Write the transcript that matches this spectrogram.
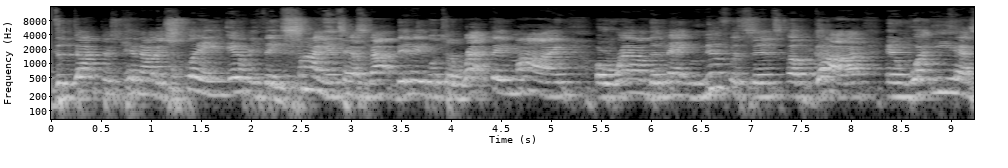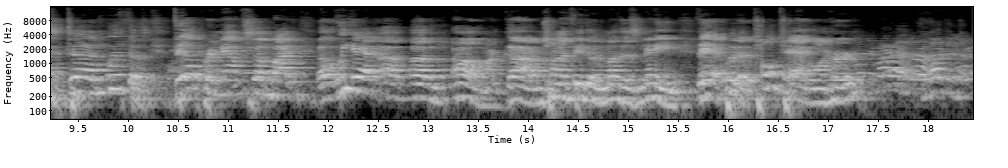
The doctors cannot explain everything. Science has not been able to wrap their mind around the magnificence of God and what He has done with us. They'll pronounce somebody. Uh, we had, uh, um, oh my God, I'm trying to think of the mother's name. They had put a toe tag on her.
